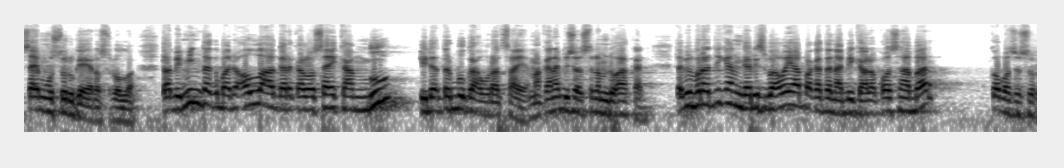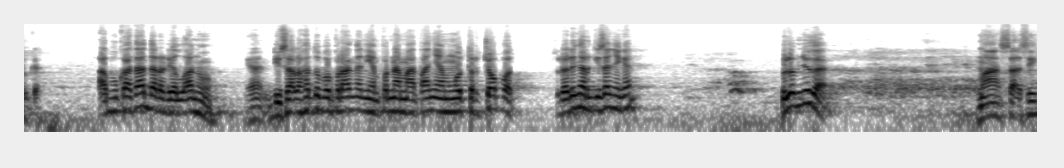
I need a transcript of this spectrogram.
Saya mau surga ya Rasulullah. Tapi minta kepada Allah agar kalau saya kambuh, tidak terbuka aurat saya. Maka Nabi SAW doakan. Tapi perhatikan garis bawahnya apa kata Nabi? Kalau kau sabar, kau masuk surga. Abu Qatadah radhiyallahu anhu, ya, di salah satu peperangan yang pernah matanya mau tercopot. Sudah dengar kisahnya kan? Belum juga? Masa sih?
